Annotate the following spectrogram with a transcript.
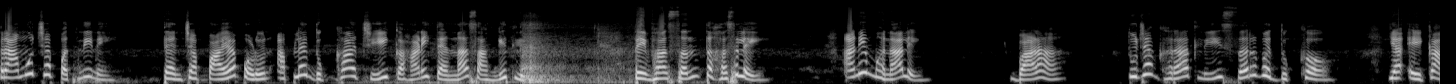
रामूच्या पत्नीने त्यांच्या पाया पडून आपल्या दुःखाची कहाणी त्यांना सांगितली. तेव्हा संत हसले आणि म्हणाले बाळा तुझ्या घरातली सर्व दुःख या एका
